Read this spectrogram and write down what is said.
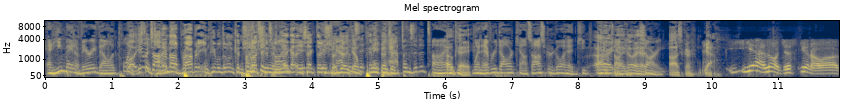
and he made a very valid point. well, you were talking about when- property and people doing but it's a construction, and they got to it- check their, it their, happens you know, at- penny it pincher. happens at a time Okay. when every dollar counts. Oscar, go ahead. Keep, All keep right, yeah, go ahead. Sorry. Oscar. Yeah. Yeah, no, just you know, uh,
